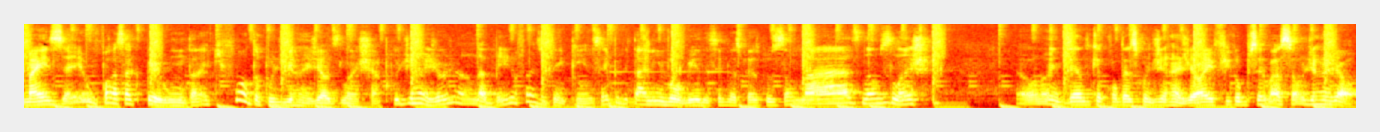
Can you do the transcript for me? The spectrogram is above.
Mas aí eu faço a pergunta, né? Que falta pro Di Rangel deslanchar? Porque o Di Rangel já anda bem já faz um tempinho. Sempre que tá ali envolvido, sempre nas primeiras posições, mas não deslancha. Eu não entendo o que acontece com o Di Rangel. Aí fica a observação de Rangel.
